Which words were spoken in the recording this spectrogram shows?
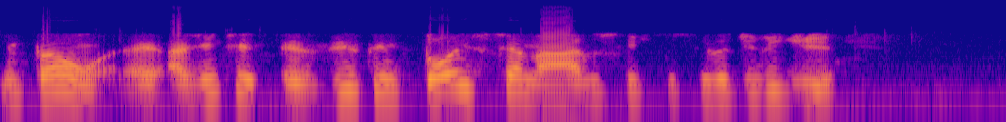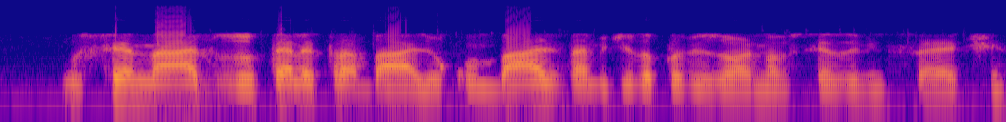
Então, é, a gente existem dois cenários que a gente precisa dividir. Os cenários do teletrabalho com base na medida provisória 927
